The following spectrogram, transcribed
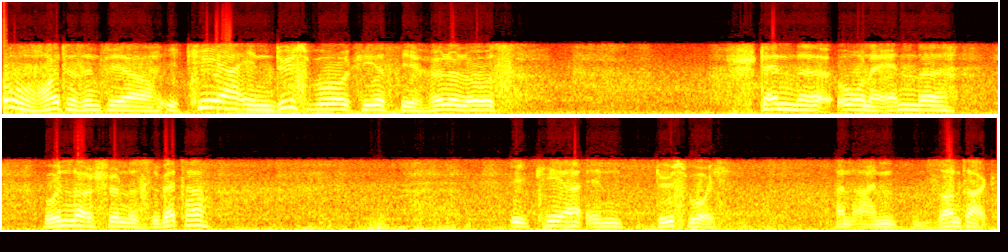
So, heute sind wir Ikea in Duisburg. Hier ist die Hölle los. Stände ohne Ende. Wunderschönes Wetter. Ikea in Duisburg an einem Sonntag.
